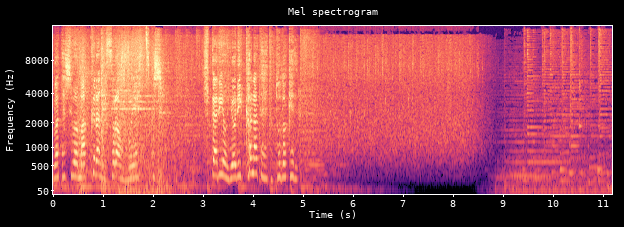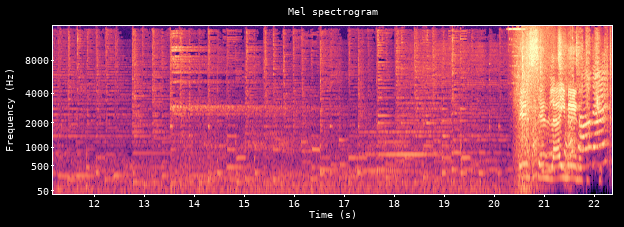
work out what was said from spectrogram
私は真っ暗な空を燃やし尽くし光をより彼方へと届ける伝染雷鳴の時。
